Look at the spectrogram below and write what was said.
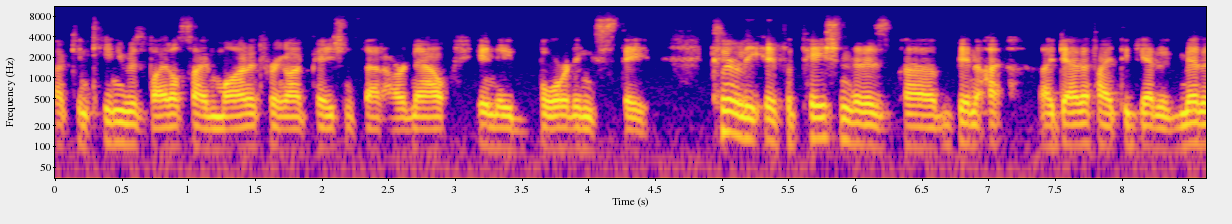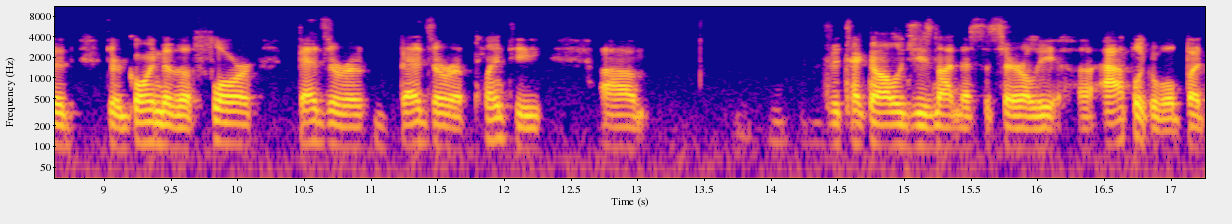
a continuous vital sign monitoring on patients that are now in a boarding state clearly, if a patient that has uh, been uh, identified to get admitted, they're going to the floor, beds are beds are aplenty. Um, the technology is not necessarily uh, applicable, but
